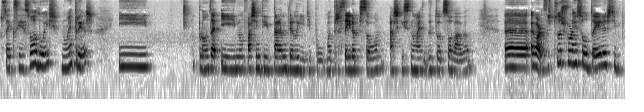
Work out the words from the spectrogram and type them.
o sexo é só a dois, não é três. E pronto, e não faz sentido estar a meter ali tipo uma terceira pessoa, acho que isso não é de todo saudável. Uh, agora, se as pessoas forem solteiras, tipo,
